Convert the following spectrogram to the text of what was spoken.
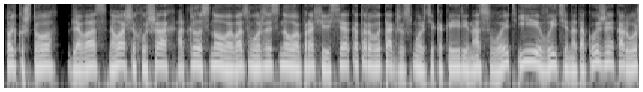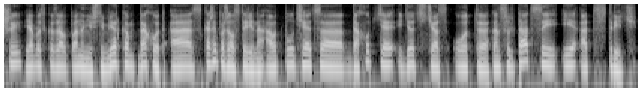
только что для вас на ваших ушах открылась новая возможность, новая профессия, которую вы также сможете, как и Ирина, освоить и выйти на такой же хороший, я бы сказал, по нынешним меркам, доход. А скажи, пожалуйста, Ирина, а вот получается, доход у тебя идет сейчас от консультаций и от встреч?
